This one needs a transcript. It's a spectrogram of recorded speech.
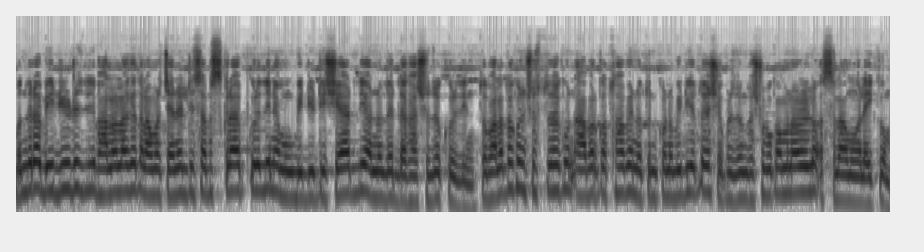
বন্ধুরা, ভিডিওটি যদি ভালো লাগে, তাহলে আমার চ্যানেলটি সাবস্ক্রাইব করে দিন এবং ভিডিওটি শেয়ার দিয়ে অন্যদের দেখার সুযোগ করে দিন। তো ভালো থাকুন, সুস্থ থাকুন, আবার কথা হবে নতুন কোনো ভিডিওতে। সে পর্যন্ত শুভকামনা রইল, আসসালামু আলাইকুম।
